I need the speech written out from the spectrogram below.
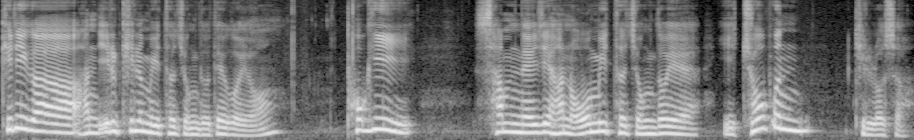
길이가 한 1km 정도 되고요. 폭이 3 내지 한 5m 정도의 이 좁은 길로서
